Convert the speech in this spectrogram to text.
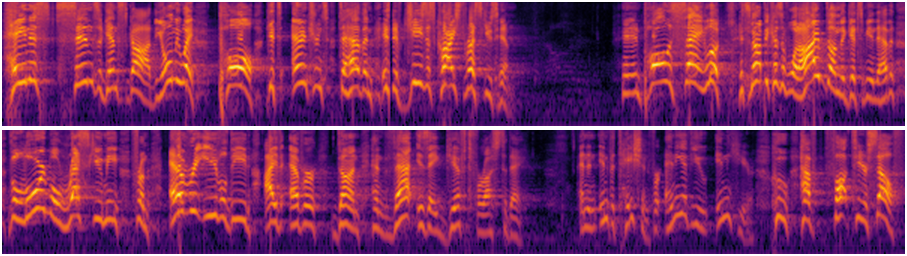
heinous sins against God, the only way Paul gets entrance to heaven is if Jesus Christ rescues him. And Paul is saying, look, it's not because of what I've done that gets me into heaven. The Lord will rescue me from every evil deed I've ever done. And that is a gift for us today. And an invitation for any of you in here who have thought to yourself,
